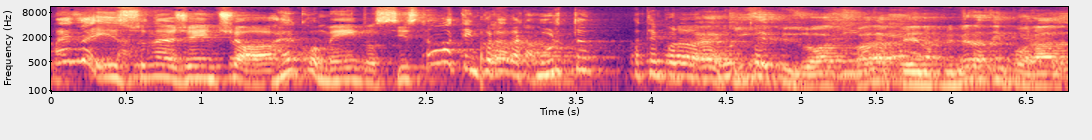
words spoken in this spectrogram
Mas é isso, né, gente? Ó, recomendo, assista. É uma temporada curta. Uma temporada É, curta. 15 episódios, vale a pena, primeira temporada.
